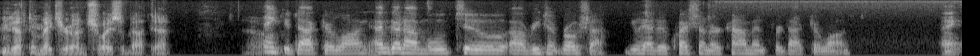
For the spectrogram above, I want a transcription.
you have to make your own choice about that. Um, Thank you, Dr. Long. I'm going to move to uh, Regent Rosha. You had a question or comment for Dr. Long. Thank,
